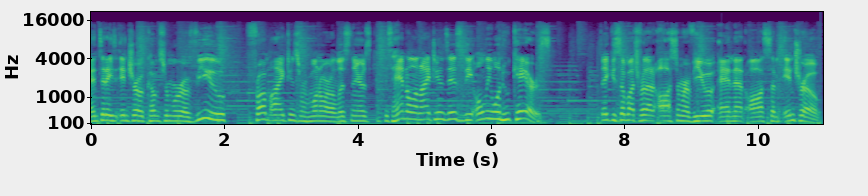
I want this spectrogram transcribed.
And today's intro comes from a review from iTunes from one of our listeners. His handle on iTunes is the only one who cares. Thank you so much for that awesome review and that awesome intro.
